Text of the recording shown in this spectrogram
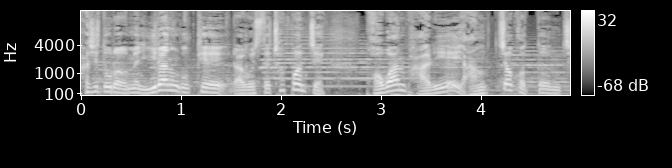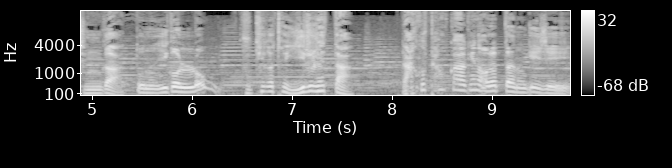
다시 돌아오면 일하는 국회라고 했을 때 첫 번째 법안 발의의 양적 어떤 증가 또는 이걸로 국회가 더 일을 했다 라고 평가하기는 어렵다는 게 이제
